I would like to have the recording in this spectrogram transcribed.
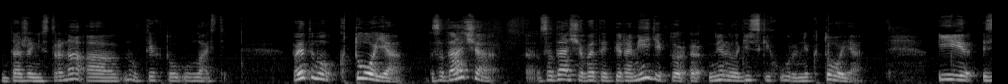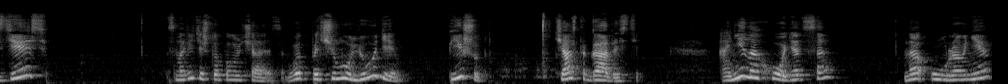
Даже не страна, а ну, тех, кто у власти. Поэтому кто я? Задача, задача в этой пирамиде кто, э, нейрологических уровней, кто я? И здесь, смотрите, что получается. Вот почему люди пишут часто гадости. Они находятся на уровне,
